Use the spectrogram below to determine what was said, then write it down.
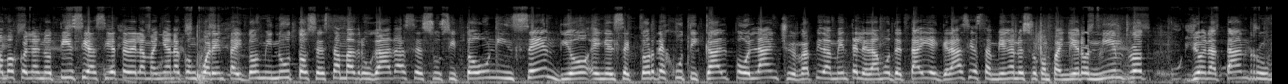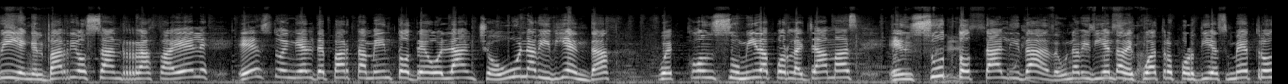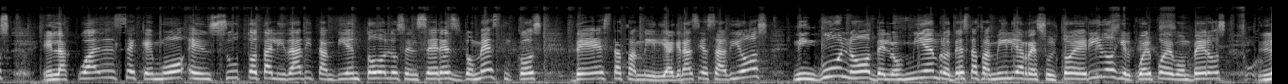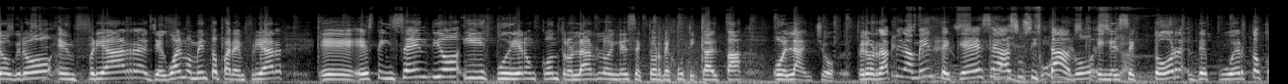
Continuamos con las noticias, 7 de la mañana con 42 minutos. Esta madrugada se suscitó un incendio en el sector de Jutical, Polancho, y rápidamente le damos detalles. Gracias también a nuestro compañero Nimrod Jonathan Rubí en el barrio San Rafael, esto en el departamento de Olancho, una vivienda fue consumida por las llamas en su totalidad. Una vivienda de 4 por 10 metros en la cual se quemó en su totalidad y también todos los enseres domésticos de esta familia. Gracias a Dios, ninguno de los miembros de esta familia resultó herido y el cuerpo de bomberos logró enfriar, llegó al momento para enfriar eh, este incendio y pudieron controlarlo en el sector de Juticalpa o Lancho. Pero rápidamente, ¿qué se ha suscitado en el sector de Puerto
